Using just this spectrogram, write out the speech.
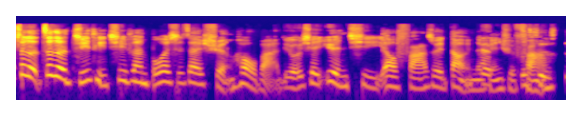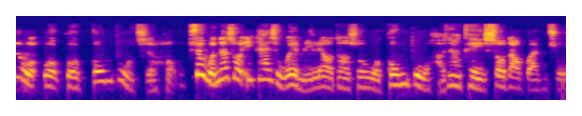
这个这个集体气氛不会是在选后吧？有一些怨气要发，所以到你那边去发。是，是我我我公布之后，所以我那时候一开始我也没料到说我公布好像可以受到关注，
